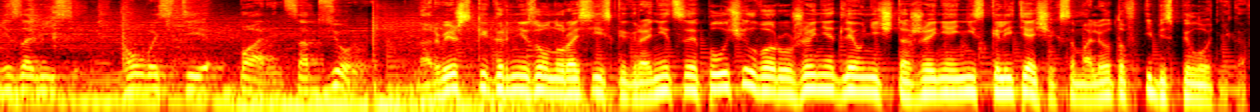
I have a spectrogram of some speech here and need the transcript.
независим. Новости Баренц обзор. Норвежский гарнизон у российской границы получил вооружение для уничтожения низколетящих самолетов и беспилотников.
